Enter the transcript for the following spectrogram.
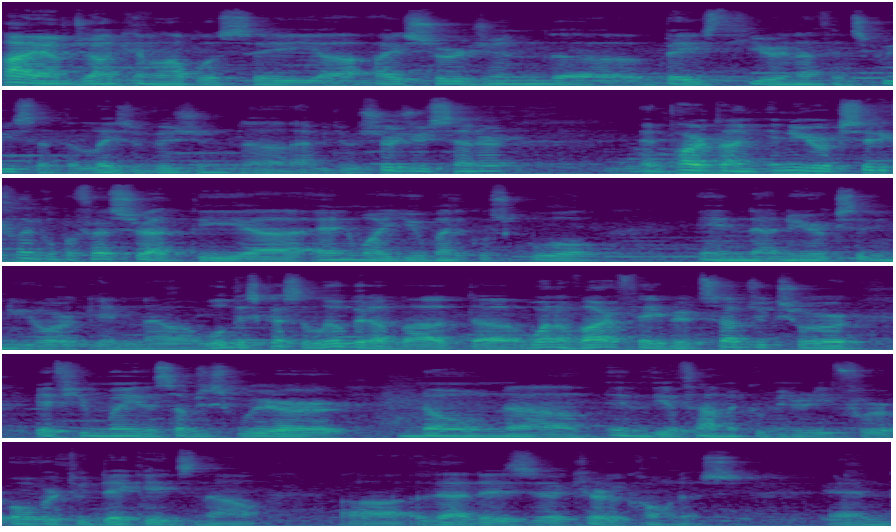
Hi, I'm John Kanellopoulos, a uh, eye surgeon uh, based here in Athens, Greece at the LaserVision uh, Ambulatory Surgery Center and part-time in New York City clinical professor at the uh, NYU Medical School in uh, New York City, New York. And uh, we'll discuss a little bit about one of our favorite subjects, or if you may, the subjects we are known in the ophthalmic community for over two decades now, that is keratoconus. And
